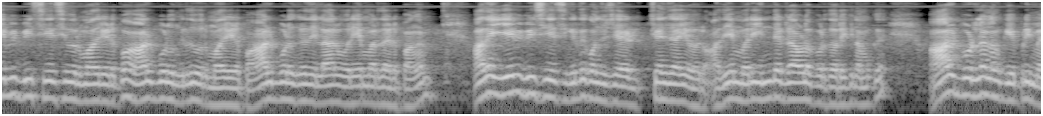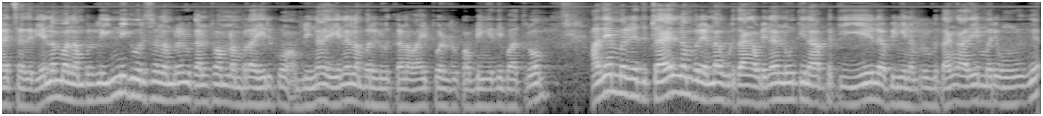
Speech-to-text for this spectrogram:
ஏபிபிசிஎஸ்சி ஒரு மாதிரி எடுப்போம். ஆல் போர்டுங்கிறது ஒரு மாதிரி எடுப்போம். ஆல் போர்டுங்கிறது ஒரே மாதிரி தான் எடுப்பாங்க. அதே ஏபிபிசிஎஸ்சிங்கிறது கொஞ்சம் சேஞ்ச் ஆகி வரும். அதே மாதிரி இந்த ட்ராவலை பொறுத்த வரைக்கும் நமக்கு ஆல் போர்டில் நமக்கு எப்படி மேட்ச் ஆகுது? என்னம்மா நம்பர்கள்? இன்றைக்கி ஒரு சில நம்பர்கள் கன்ஃபார்ம் நம்பராக இருக்கும் அப்படின்னா அது என்ன நம்பர்களுக்கான வாய்ப்புகள் இருக்கும் அப்படிங்கிறதையும் பார்த்துருவோம். அதே மாதிரி இது ட்ரையல் நம்பர் என்ன கொடுத்தாங்க அப்படின்னா நூற்றி நாற்பத்தி ஏழு அப்படிங்கிற நம்பர் கொடுத்தாங்க. அதே மாதிரி உங்களுக்கு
